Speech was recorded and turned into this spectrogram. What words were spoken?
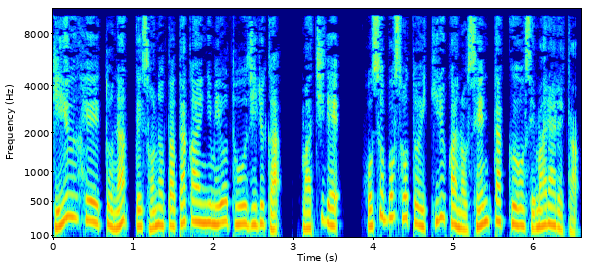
義勇兵となってその戦いに身を投じるか、街で、細々と生きるかの選択を迫られた。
